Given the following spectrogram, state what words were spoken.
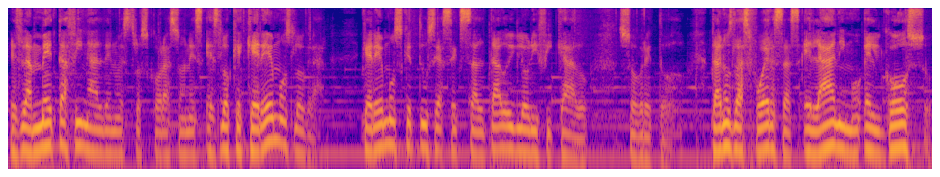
es la meta final de nuestros corazones, es lo que queremos lograr. Queremos que tú seas exaltado y glorificado sobre todo. Danos las fuerzas, el ánimo, el gozo,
